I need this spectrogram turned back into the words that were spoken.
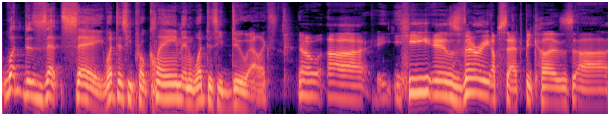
what does Zett say? What does he proclaim, and what does he do, Alex? No, uh, he is very upset because uh,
